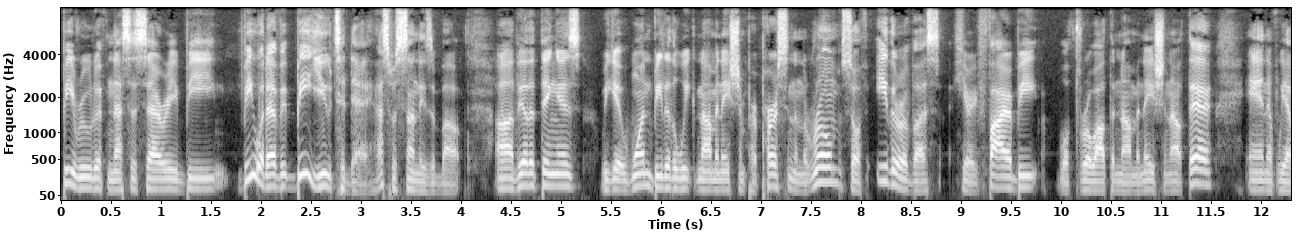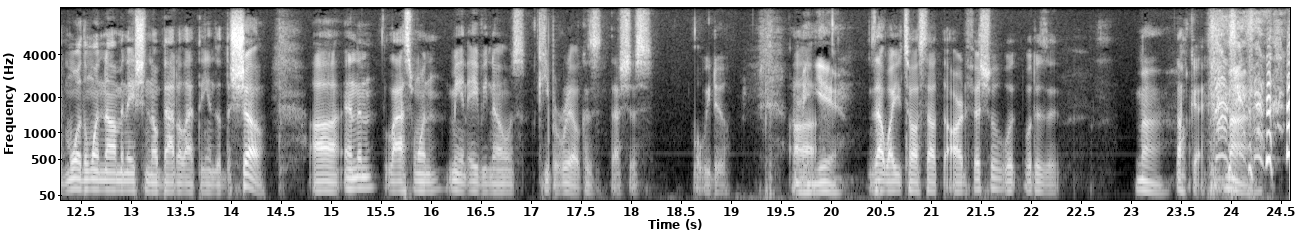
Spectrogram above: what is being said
be rude if necessary. Be be whatever. Be you today. That's what Sunday's about. Uh, the other thing is we get one beat of the week nomination per person in the room. So if either of us hear a fire beat, we'll throw out the nomination out there. And if we have more than one nomination, they'll battle at the end of the show. Uh, and then last one, me and Avi knows. Keep it real because that's just what we do. I mean, yeah. Is that why you tossed out the artificial? What what is it? Nah. Okay. Nah.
